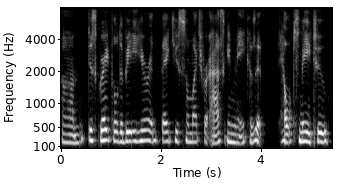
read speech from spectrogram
um, just grateful to be here and thank you so much for asking me because it helps me too.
